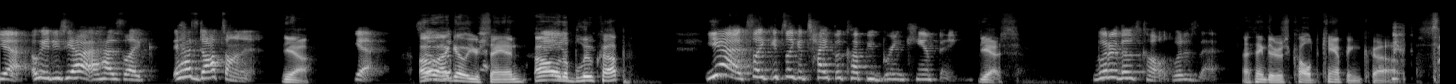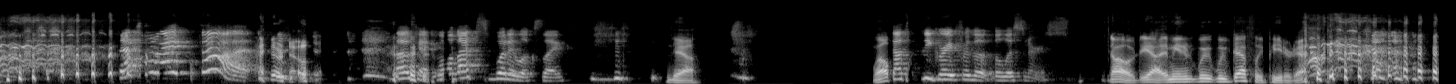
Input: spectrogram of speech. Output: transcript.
Yeah. Okay. Do you see how it has like it has dots on it? Yeah. Yeah. oh, I get what you're saying. Oh, Yeah, the blue cup. Yeah, it's like it's like a type of cup you bring camping. Yes. What are those called? What is that? I think they're just called camping cups. That's what I thought. I don't know. okay, well that's what it looks like. Yeah. Well, That's pretty great for the, the listeners. oh yeah. I mean, we we've definitely petered out.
